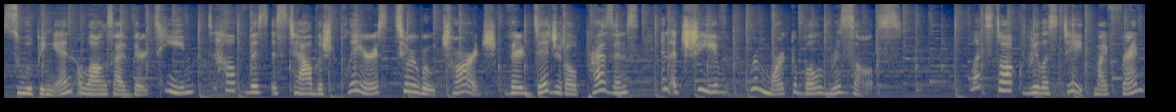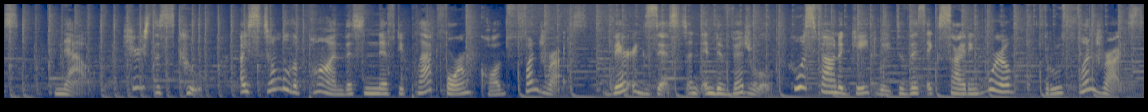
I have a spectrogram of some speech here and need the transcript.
swooping in alongside their team to help these established players turbocharge their digital presence and achieve remarkable results. Let's talk real estate, my friends. Now, here's the scoop. I stumbled upon this nifty platform called Fundrise. There exists an individual who has found a gateway to this exciting world through Fundrise.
